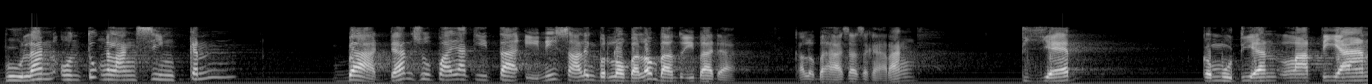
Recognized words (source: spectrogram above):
bulan untuk ngelangsingkan badan supaya kita ini saling berlomba-lomba untuk ibadah. Kalau bahasa sekarang diet kemudian latihan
